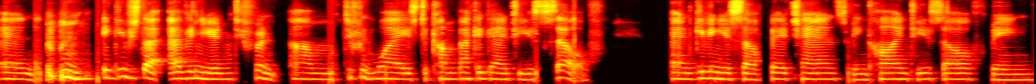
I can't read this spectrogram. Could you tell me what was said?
and it gives that avenue and different um, different ways to come back again to yourself and giving yourself fair chance being kind to yourself being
